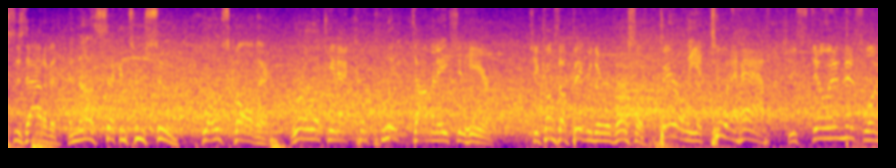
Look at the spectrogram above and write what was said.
Reverses out of it. And not a second too soon. Close call there. We're looking at complete domination here. She comes up big with the reversal. Barely at two and a half. She's still in this one.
